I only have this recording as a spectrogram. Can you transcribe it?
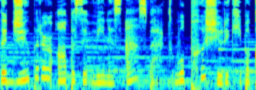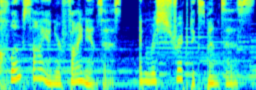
The Jupiter opposite Venus aspect will push you to keep a close eye on your finances and restrict expenses.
